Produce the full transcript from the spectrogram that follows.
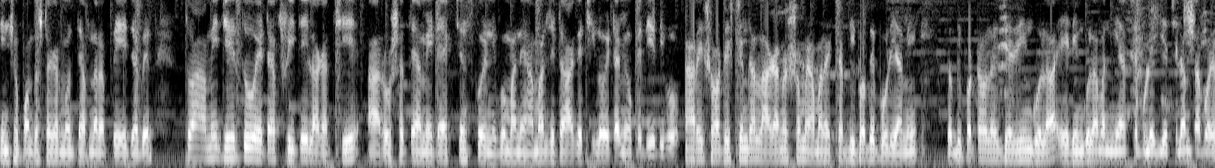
তিনশো পঞ্চাশ টাকার মধ্যে আপনারা পেয়ে যাবেন। তো আমি যেহেতু এটা ফ্রিতেই লাগাচ্ছি, আর ওর সাথে আমি এটা এক্সচেঞ্জ করে নিব মানে আমার যেটা আগে ছিল, এটা আমি ওকে দিয়ে দিব। আর এই শর্ট স্টিমটা লাগানোর সময় আমার একটা বিপদে পড়ি আমি। তো বিপদটা হলো যে রিংগুলা, এই রিংগুলো আমার নিয়ে আসতে ভুলে গিয়েছিলাম, তারপরে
